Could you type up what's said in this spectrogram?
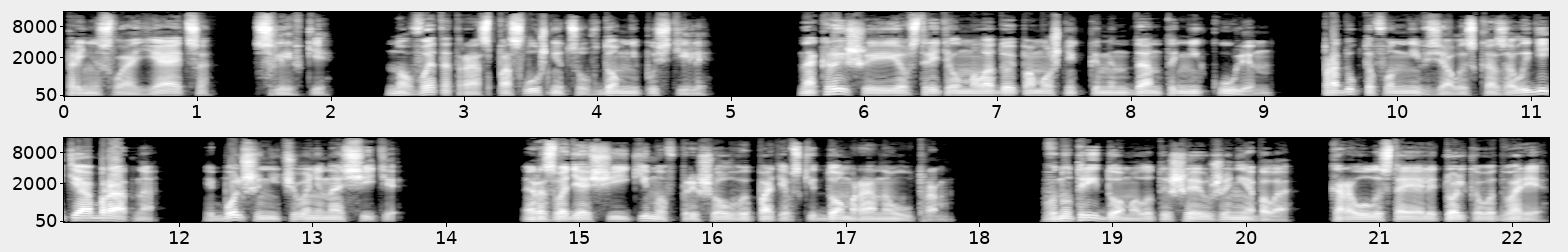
принесла яйца, сливки. Но в этот раз послушницу в дом не пустили. На крыше ее встретил молодой помощник коменданта Никулин. Продуктов он не взял и сказал «идите обратно и больше ничего не носите». Разводящий Якимов пришел в Ипатьевский дом рано утром. Внутри дома латышей уже не было, караулы стояли только во дворе.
